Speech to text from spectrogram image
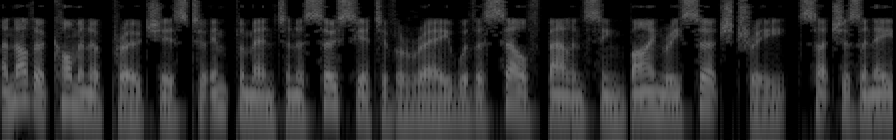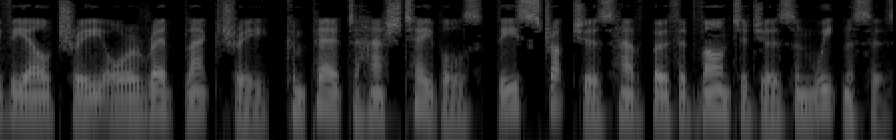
Another common approach is to implement an associative array with a self-balancing binary search tree, such as an AVL tree or a red-black tree. Compared to hash tables, these structures have both advantages and weaknesses.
